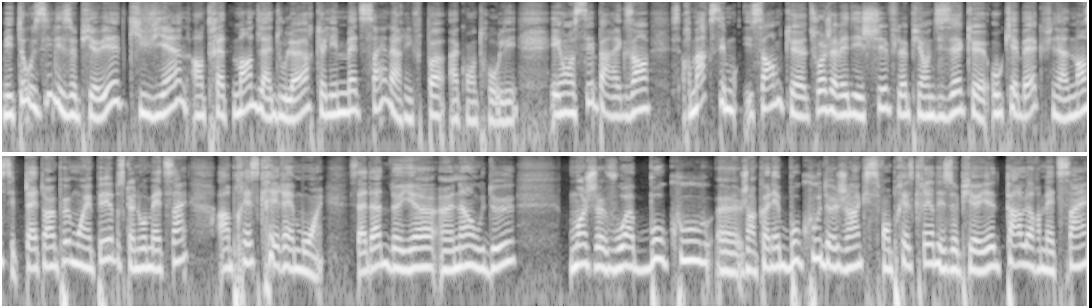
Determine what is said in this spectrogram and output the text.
mais tu as aussi les opioïdes qui viennent en traitement de la douleur que les médecins n'arrivent pas à contrôler. Et on sait, par exemple, remarque, c'est, il semble que, tu vois, j'avais des chiffres, là, puis on disait qu'au Québec, finalement, c'est peut-être un peu moins pire parce que nos médecins en moins. Ça date d'il y a un an ou deux. Moi, je vois beaucoup, euh, j'en connais beaucoup de gens qui se font prescrire des opioïdes par leur médecin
